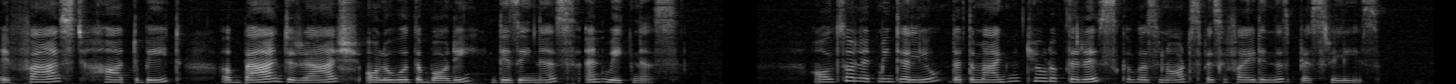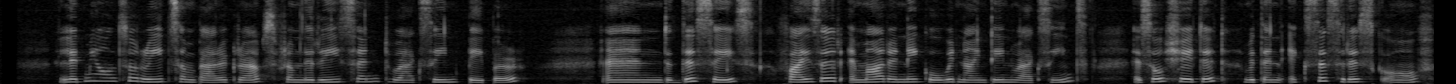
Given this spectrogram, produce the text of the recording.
a fast heartbeat, a bad rash all over the body, dizziness, and weakness. Also, let me tell you that the magnitude of the risk was not specified in this press release. Let me also read some paragraphs from the recent vaccine paper. And this says Pfizer mRNA COVID 19 vaccines associated with an excess risk of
